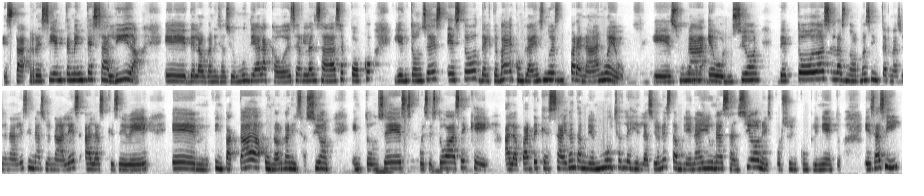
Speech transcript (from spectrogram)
está recientemente salida eh, de la Organización Mundial, acabó de ser lanzada hace poco y entonces esto del tema de compliance no es para nada nuevo, es una evolución de todas las normas internacionales y nacionales a las que se ve em, impactada una organización. Entonces, pues esto hace que a la par de que salgan también muchas legislaciones, también hay unas sanciones por su incumplimiento. Es así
